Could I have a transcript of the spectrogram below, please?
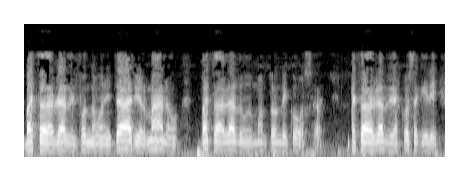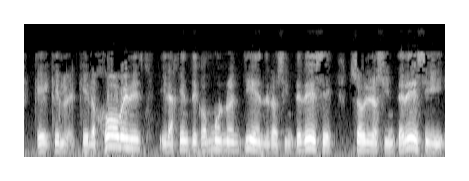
Basta de hablar del Fondo Monetario, hermano, basta de hablar de un montón de cosas. Basta de hablar de las cosas que, que, que, los jóvenes y la gente común no entienden, los intereses sobre los intereses y,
